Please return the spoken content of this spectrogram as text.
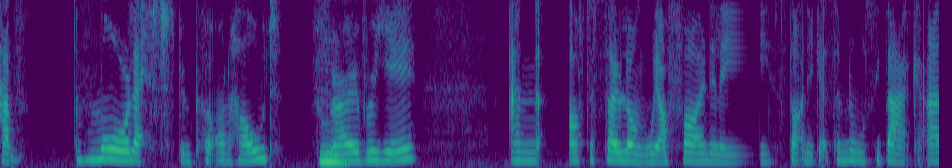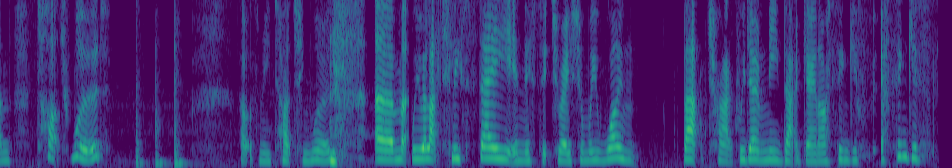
have more or less just been put on hold for Mm. over a year. And after so long, we are finally starting to get some normalcy back. And touch wood, that was me touching wood, um, we will actually stay in this situation. We won't backtrack. We don't need that again. I think if I think if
